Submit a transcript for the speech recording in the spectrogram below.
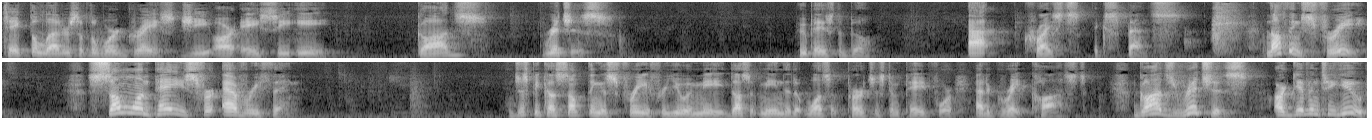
take the letters of the word grace, G R A C E. God's riches. Who pays the bill? At Christ's expense. Nothing's free. Someone pays for everything. And just because something is free for you and me doesn't mean that it wasn't purchased and paid for at a great cost. God's riches are given to you,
